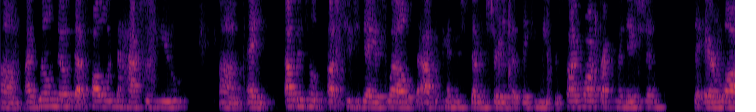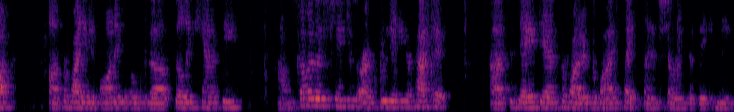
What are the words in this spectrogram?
Um, I will note that following the HAC review, um, and up until, up to today as well, the applicant has demonstrated that they can meet the sidewalk recommendation, the airlock, uh, providing an awning over the building canopy. Um, some of those changes are included in your packet. Uh, today, Dan provided revised site plans showing that they can meet,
